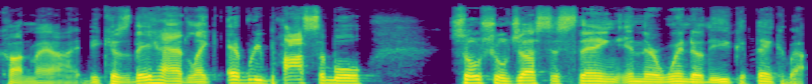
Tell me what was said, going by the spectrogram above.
caught my eye because they had like every possible social justice thing in their window that you could think about.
